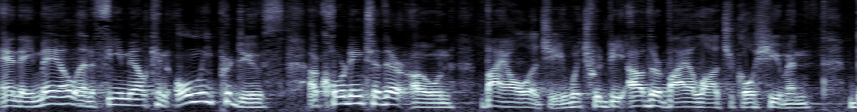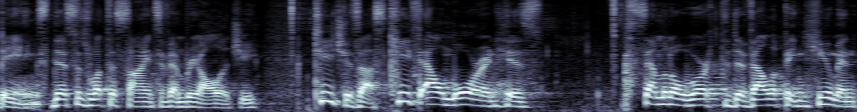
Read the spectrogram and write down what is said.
and a male and a female can only produce according to their own biology, which would be other biological human beings. This is what the science of embryology teaches us. Keith L. Moore, in his seminal work, The Developing Human,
